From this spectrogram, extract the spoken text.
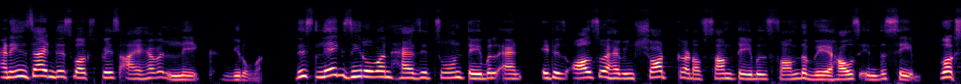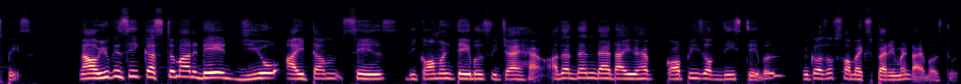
And inside this workspace, I have a Lake 01. This Lake 01 has its own table and it is also having shortcut of some tables from the warehouse in the same workspace. Now you can see customer date, geo, item, sales, the common tables which I have. Other than that, I have copies of these tables because of some experiment I was doing.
